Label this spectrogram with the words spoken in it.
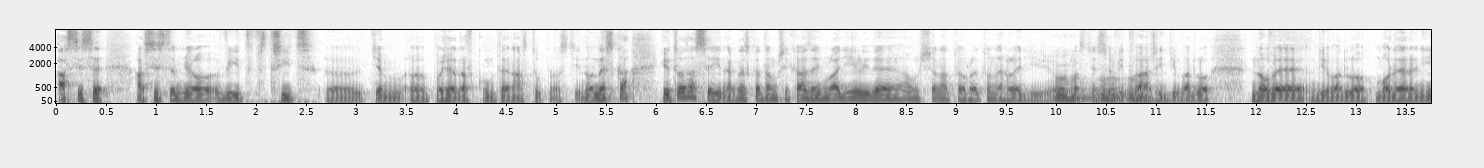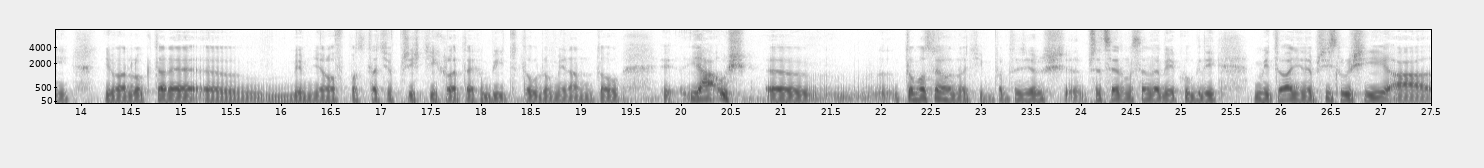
asi se, asi se mělo být vstříc eh, těm eh, požadavkům té nástupnosti. No dneska je to zase jinak. Dneska tam přicházejí mladí lidé a už se na tohle to nehledí. Že? Mhm, vlastně se mhm, vytváří mhm. divadlo nové, divadlo moderní, divadlo, které eh, by mělo v podstatě v příštích letech být tou dominantou. Já už to moc nehodnotím, protože už přece jenom jsem ve věku, kdy mi to ani nepřísluší a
